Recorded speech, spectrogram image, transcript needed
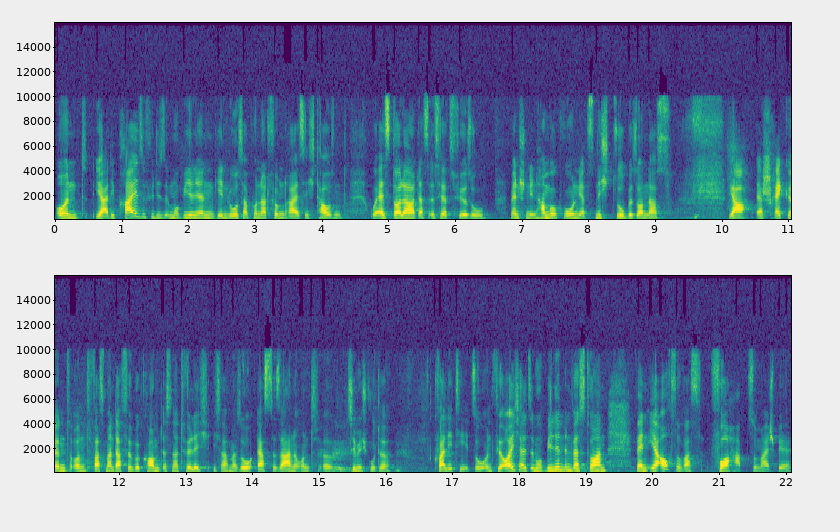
Und ja, die Preise für diese Immobilien gehen los ab 135.000 US-Dollar. Das ist jetzt für so Menschen, die in Hamburg wohnen, jetzt nicht so besonders ja, erschreckend. Und was man dafür bekommt, ist natürlich, ich sage mal so, erste Sahne und äh, ziemlich gute Qualität. So, und für euch als Immobilieninvestoren, wenn ihr auch sowas vorhabt zum Beispiel,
